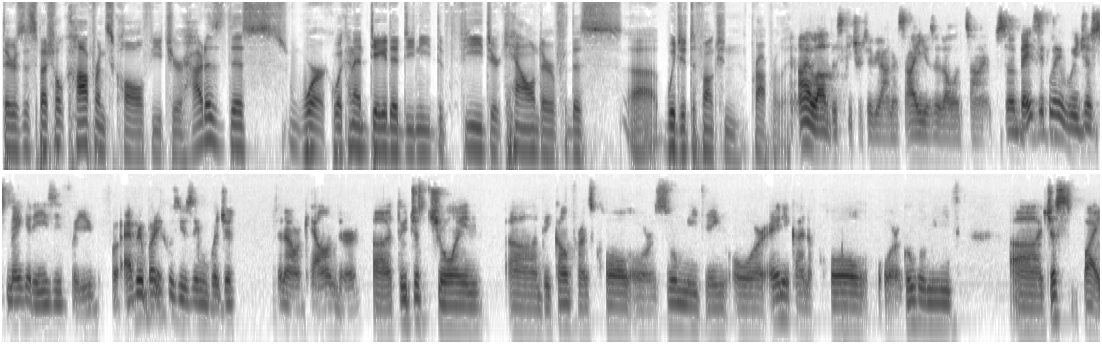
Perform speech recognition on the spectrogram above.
there's a special conference call feature. How does this work? What kind of data do you need to feed your calendar for this uh, widget to function properly? I love this feature, to be honest. I use it all the time. So basically, we just make it easy for you, for everybody who's using widget in our calendar, uh, to just join uh, the conference call or Zoom meeting or any kind of call or Google Meet uh, just by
